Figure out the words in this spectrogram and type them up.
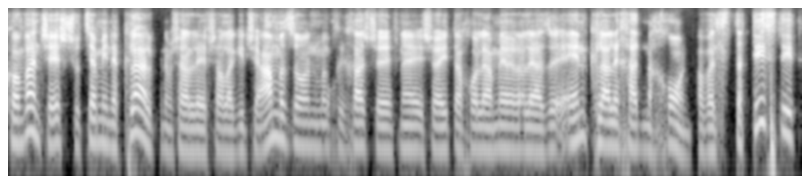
כמובן שיש יוצא מן הכלל, למשל אפשר להגיד שאמזון מוכיחה שפני שהיית יכול להמר עליה, זה אין כלל אחד נכון, אבל סטטיסטית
